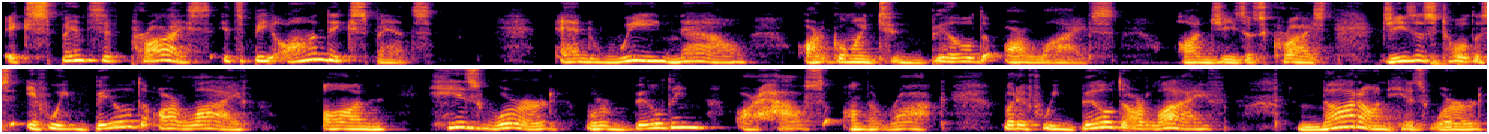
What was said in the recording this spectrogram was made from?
expensive price. It's beyond expense. And we now are going to build our lives on Jesus Christ. Jesus told us if we build our life on his word, we're building our house on the rock. But if we build our life not on his word,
